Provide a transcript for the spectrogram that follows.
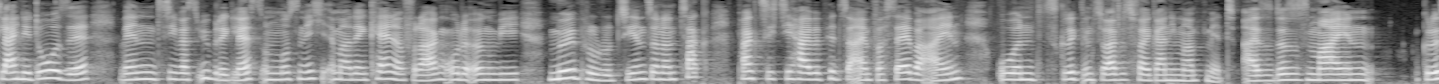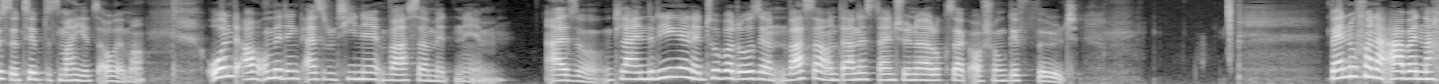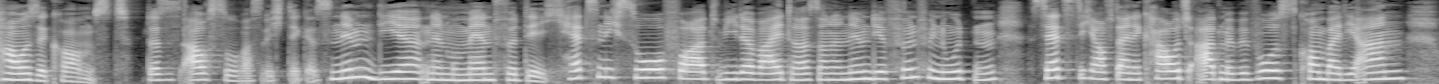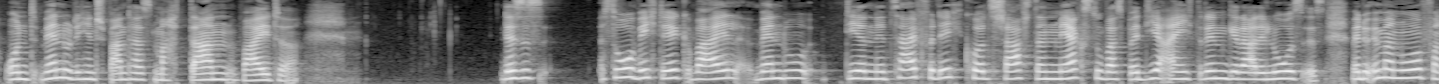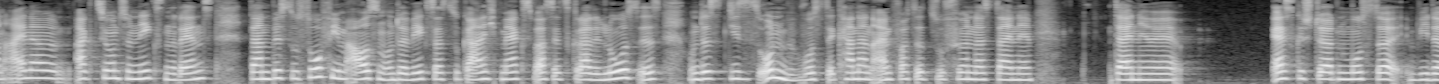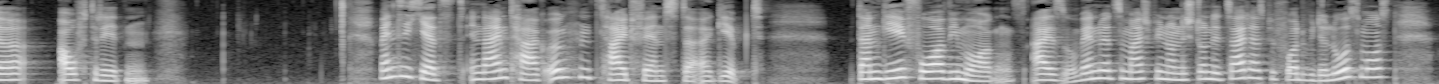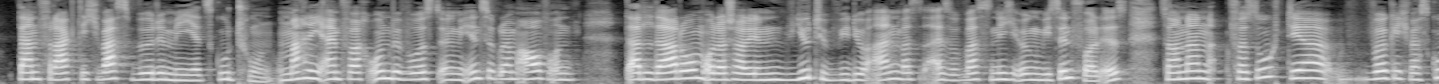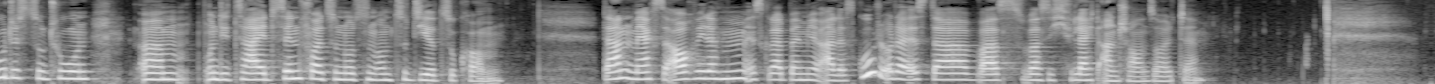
gleich eine Dose, wenn sie was übrig lässt und muss nicht immer den Kellner fragen oder irgendwie Müll produzieren, sondern zack, packt sich die halbe Pizza einfach selber ein und es kriegt im Zweifelsfall gar niemand mit. Also das ist mein größter Tipp, das mache ich jetzt auch immer. Und auch unbedingt als Routine Wasser mitnehmen. Also einen kleinen Riegel, eine Tupperdose und ein Wasser und dann ist dein schöner Rucksack auch schon gefüllt. Wenn du von der Arbeit nach Hause kommst, das ist auch so was Wichtiges. Nimm dir einen Moment für dich. Hetz nicht sofort wieder weiter, sondern nimm dir fünf Minuten, setz dich auf deine Couch, atme bewusst, komm bei dir an und wenn du dich entspannt hast, mach dann weiter. Das ist so wichtig, weil wenn du dir eine Zeit für dich kurz schaffst, dann merkst du, was bei dir eigentlich drin gerade los ist. Wenn du immer nur von einer Aktion zur nächsten rennst, dann bist du so viel im Außen unterwegs, dass du gar nicht merkst, was jetzt gerade los ist. Und das, dieses Unbewusste kann dann einfach dazu führen, dass deine, deine essgestörten Muster wieder auftreten. Wenn sich jetzt in deinem Tag irgendein Zeitfenster ergibt, dann geh vor wie morgens. Also, wenn du jetzt zum Beispiel noch eine Stunde Zeit hast, bevor du wieder los musst, dann frag dich, was würde mir jetzt gut tun? Und mach nicht einfach unbewusst irgendwie Instagram auf und daddel darum oder schau dir ein YouTube-Video an, was, also, was nicht irgendwie sinnvoll ist, sondern versuch dir wirklich was Gutes zu tun, ähm, und die Zeit sinnvoll zu nutzen, um zu dir zu kommen dann merkst du auch wieder, hm, ist gerade bei mir alles gut oder ist da was, was ich vielleicht anschauen sollte.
